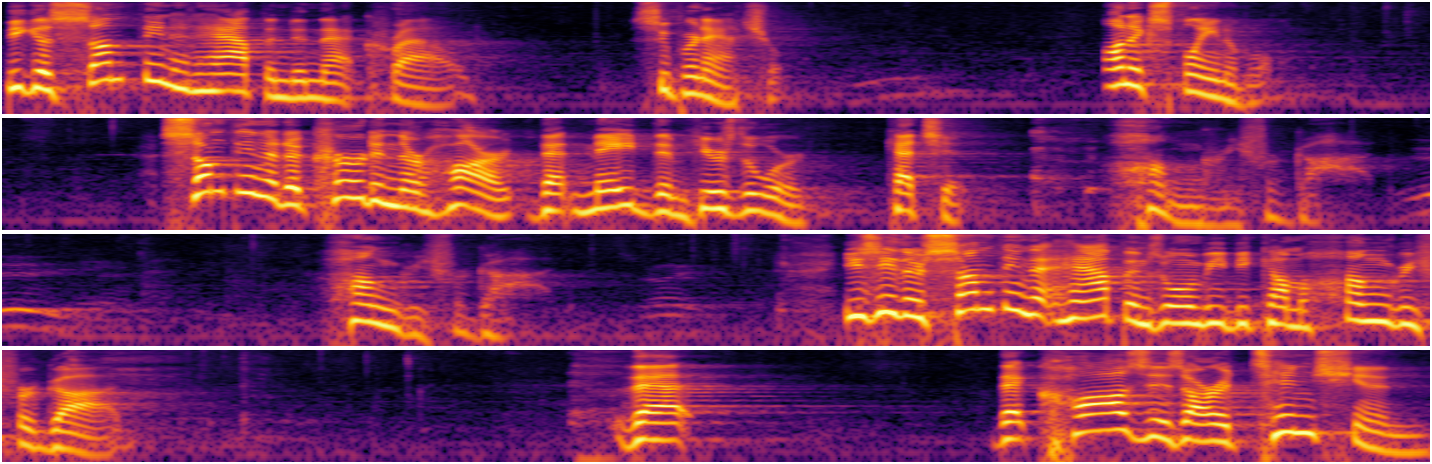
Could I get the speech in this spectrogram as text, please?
Because something had happened in that crowd supernatural, unexplainable. Something had occurred in their heart that made them, here's the word, catch it, hungry for God. Hungry for God. You see, there's something that happens when we become hungry for God that, that causes our attention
